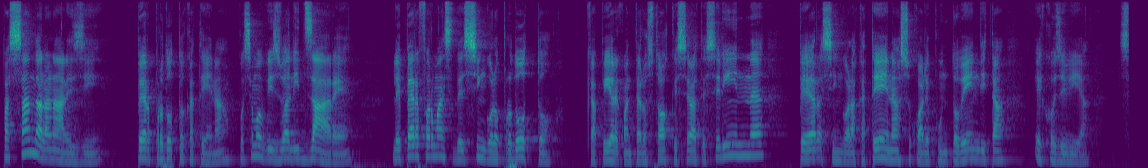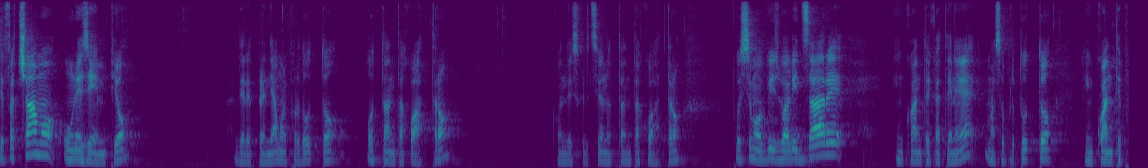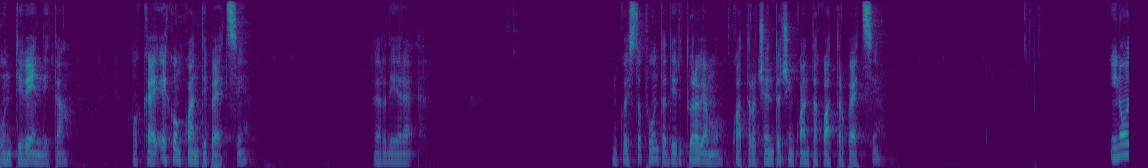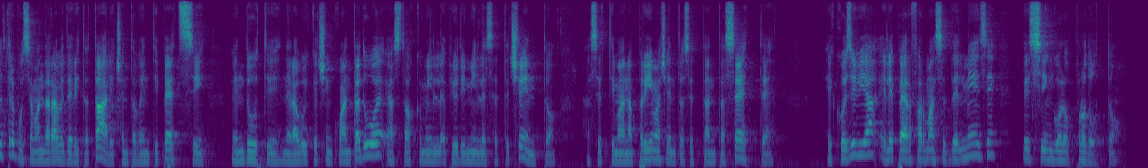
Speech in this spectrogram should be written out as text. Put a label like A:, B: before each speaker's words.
A: Passando all'analisi per prodotto catena, possiamo visualizzare le performance del singolo prodotto, capire quant'è lo stock isolato e sell-in per singola catena, su quale punto vendita e così via. Se facciamo un esempio, dire, prendiamo il prodotto 84 con descrizione 84 possiamo visualizzare in quante catene è ma soprattutto in quanti punti vendita ok? E con quanti pezzi? Per dire in questo punto addirittura abbiamo 454 pezzi. Inoltre possiamo andare a vedere i totali, 120 pezzi venduti nella week 52 e a stock 1000, più di 1700, la settimana prima 177 e così via e le performance del mese del singolo prodotto.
